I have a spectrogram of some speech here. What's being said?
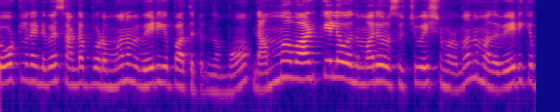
ரோட்ல ரெண்டு பேர் சண்டை போடும்போது நம்ம வேடிக்கை பார்த்துட்டு இருந்தோமோ நம்ம வாழ்க்கையில இந்த மாதிரி ஒரு சுச்சுவேஷன் வரும்போது நம்ம அதை வேடிக்கை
